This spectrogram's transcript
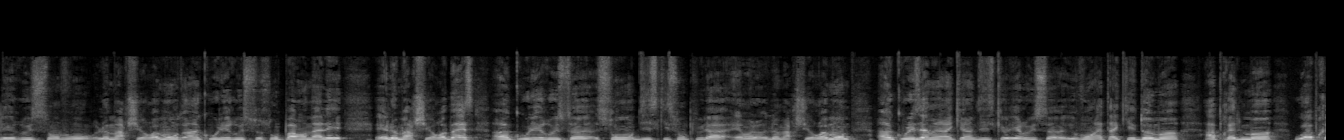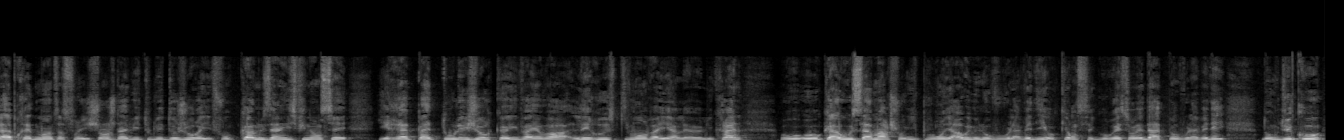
les Russes s'en vont, le marché remonte. Un coup les Russes se sont pas en allés et le marché rebaisse. Un coup les Russes euh, sont disent qu'ils sont plus là et le marché remonte. Un coup les Américains disent que les Russes euh, vont attaquer demain, après-demain ou après après-demain. De toute façon ils changent d'avis tous les deux jours et ils font comme les analystes financiers. Ils répètent tous les jours qu'il va y avoir les Russes qui vont envahir l'Ukraine au, cas où ça marche, ils pourront dire ah oui mais nous vous l'avez dit, ok on s'est gouré sur les dates, mais on vous l'avait dit. Donc du coup,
